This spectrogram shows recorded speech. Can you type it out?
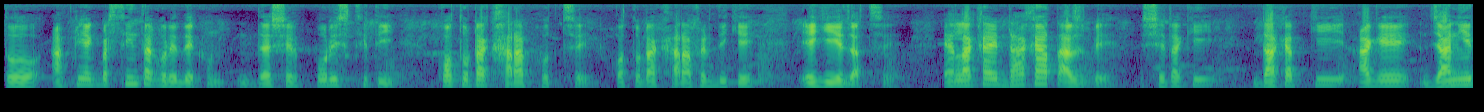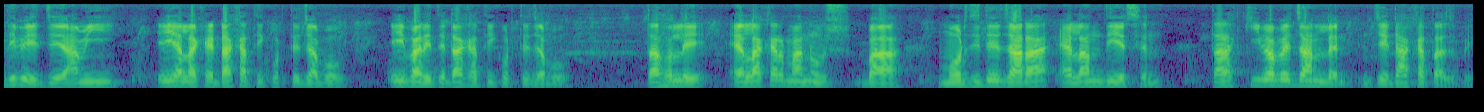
তো আপনি একবার চিন্তা করে দেখুন, দেশের পরিস্থিতি কতটা খারাপ হচ্ছে, কতটা খারাপের দিকে এগিয়ে যাচ্ছে। এলাকায় ডাকাত আসবে, সেটা কি ডাকাত কি আগে জানিয়ে দিবে যে আমি এই এলাকায় ডাকাতি করতে যাব, এই বাড়িতে ডাকাতি করতে যাব? তাহলে এলাকার মানুষ বা মসজিদে যারা অ্যালার্ম দিয়েছেন, তারা কীভাবে জানলেন যে ডাকাত আসবে?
